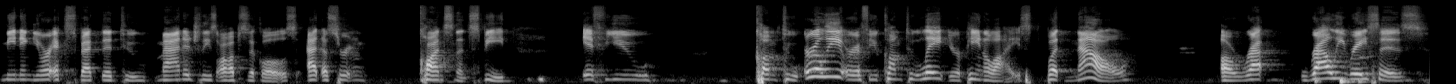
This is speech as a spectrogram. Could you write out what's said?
meaning you're expected to manage these obstacles at a certain constant speed. If you come too early or if you come too late, you're penalized. But now, a ra- rally races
